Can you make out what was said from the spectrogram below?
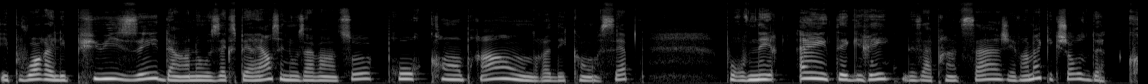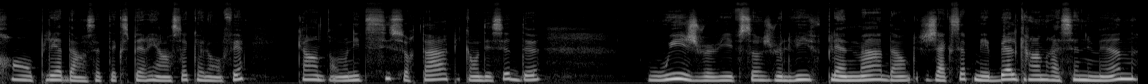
et pouvoir aller puiser dans nos expériences et nos aventures pour comprendre des concepts, pour venir intégrer des apprentissages. Il y a vraiment quelque chose de complet dans cette expérience-là que l'on fait quand on est ici sur Terre puis qu'on décide de oui, je veux vivre ça, je veux le vivre pleinement. Donc, j'accepte mes belles grandes racines humaines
